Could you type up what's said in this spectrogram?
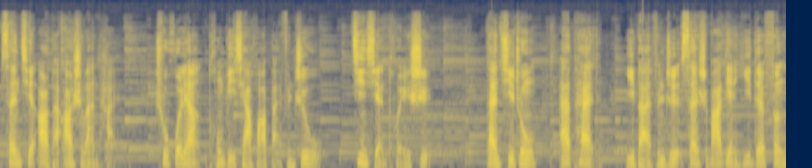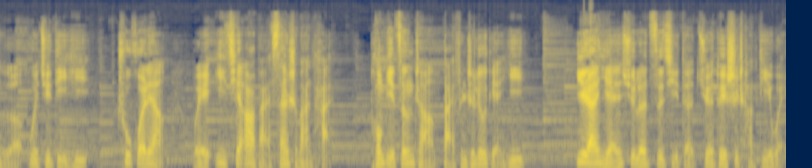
三千二百二十万台，出货量同比下滑百分之五，尽显颓势。但其中 iPad 以百分之三十八点一的份额位居第一，出货量为一千二百三十万台，同比增长百分之六点一，依然延续了自己的绝对市场地位，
